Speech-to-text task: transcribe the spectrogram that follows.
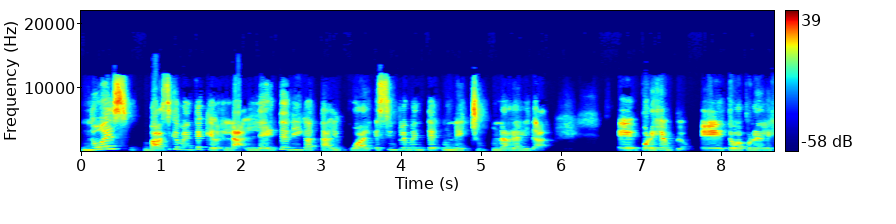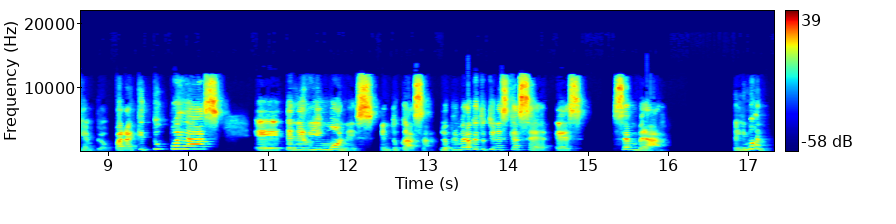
no es básicamente que la ley te diga tal cual, es simplemente un hecho, una realidad. Eh, por ejemplo, eh, te voy a poner el ejemplo. Para que tú puedas eh, tener limones en tu casa, lo primero que tú tienes que hacer es sembrar el limón.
